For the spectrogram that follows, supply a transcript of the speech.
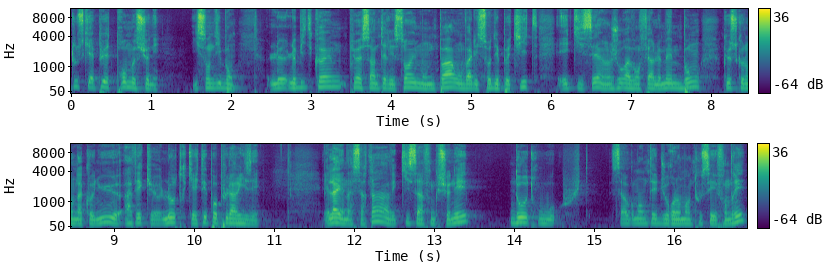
tout ce qui a pu être promotionné. Ils se sont dit, bon, le, Bitcoin, plus assez intéressant, il ne monte pas, on va aller sur des petites, et qui sait, un jour, elles vont faire le même bon que ce que l'on a connu avec euh, l'autre qui a été popularisé. Et là, il y en a certains avec qui ça a fonctionné, d'autres où ça a augmenté du jour au lendemain, tout s'est effondré.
